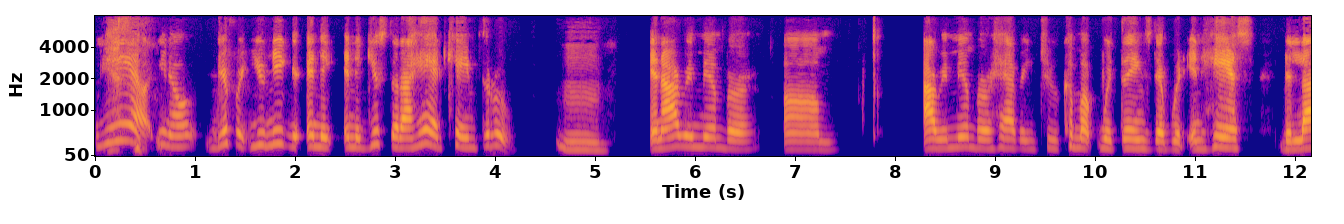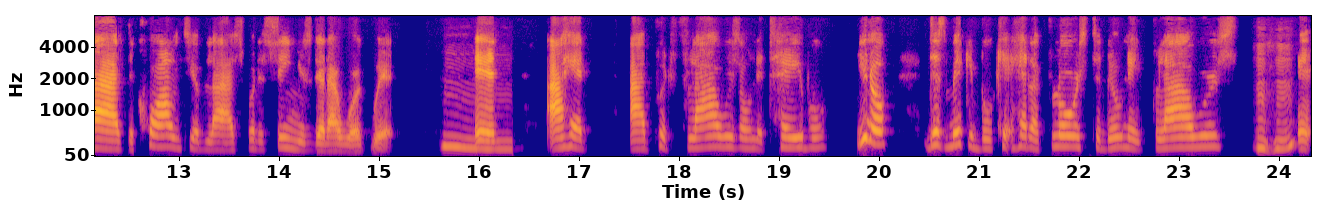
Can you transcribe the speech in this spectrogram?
yeah, you know, different, unique, and the and the gifts that I had came through. Mm. And I remember, um, I remember having to come up with things that would enhance the lives, the quality of lives for the seniors that I work with. And Mm. I had I put flowers on the table. You know, just making bouquet had a florist to donate flowers Mm-hmm. and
